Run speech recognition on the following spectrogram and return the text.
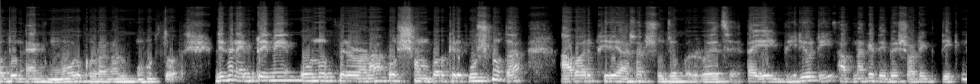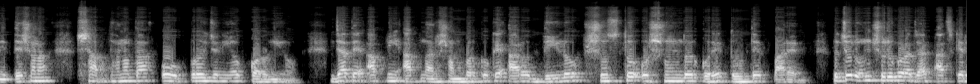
নতুন এক মোড় ঘোরানোর মুহূর্ত, যেখানে প্রেমে অনুপ্রেরণা ও সম্পর্কের উষ্ণতা আবার ফিরে আসার সুযোগ রয়েছে। তাই এই ভিডিওটি আপনাকে দেবে সঠিক দিক নির্দেশনা, সাবধানতা ও প্রয়োজনীয় করণীয়, যাতে আপনি আপনার সম্পর্ককে আরও দৃঢ়, সুস্থ ও সুন্দর করে তুলতে পারেন। তো চলুন শুরু করা যাক আজকের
